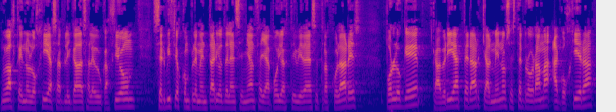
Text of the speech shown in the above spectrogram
nuevas tecnologías aplicadas a la educación, servicios complementarios de la enseñanza y apoyo a actividades extraescolares, por lo que cabría esperar que al menos este programa acogiera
